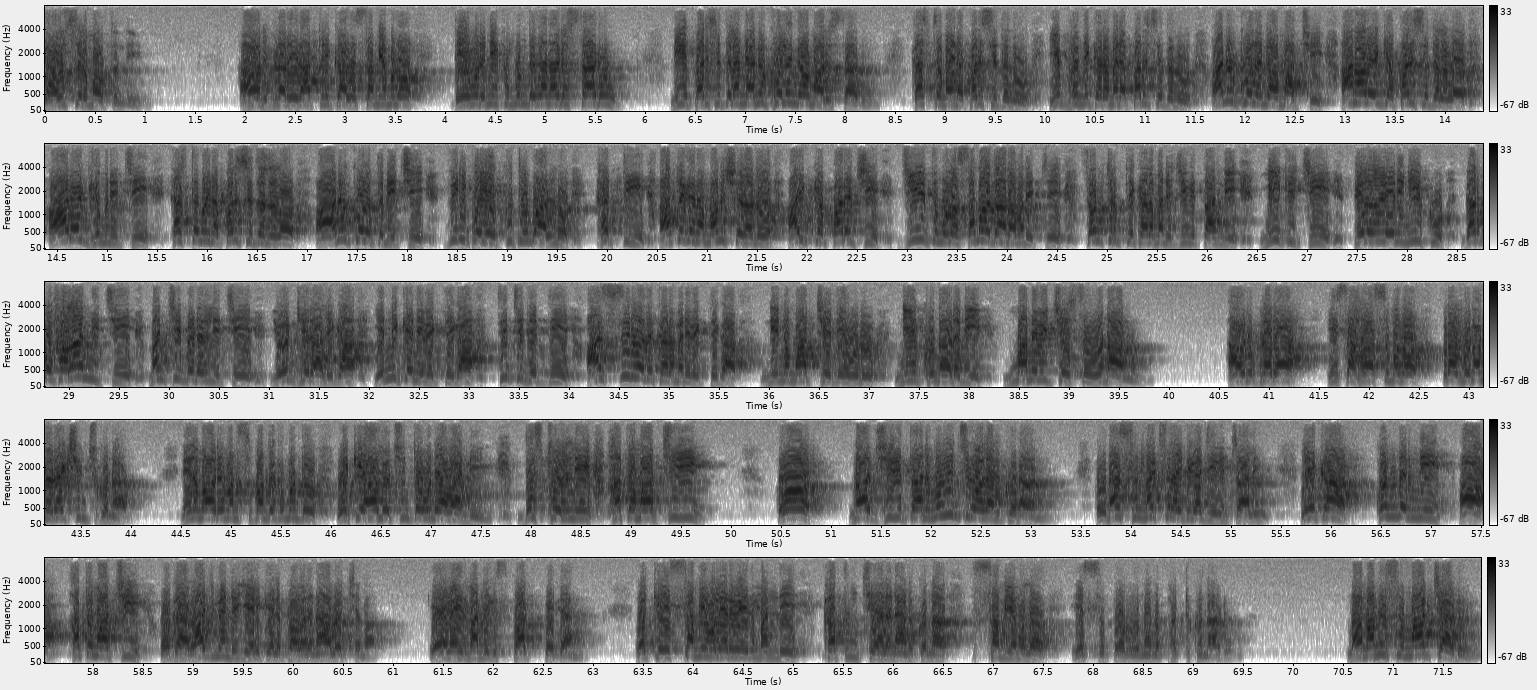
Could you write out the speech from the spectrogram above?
మనకు అవసరం అవుతుంది అవును ఇప్పుడు ఈ రాత్రికాల సమయంలో దేవుడు నీకు ముందుగా నడుస్తాడు. నీ పరిస్థితులన్నీ అనుకూలంగా మారుస్తాడు. కష్టమైన పరిస్థితులు ఇబ్బందికరమైన పరిస్థితులు అనుకూలంగా మార్చి అనారోగ్య పరిస్థితులలో ఆరోగ్యమునిచ్చి కష్టమైన పరిస్థితులలో ఆ అనుకూలతనిచ్చి విడిపోయే కుటుంబాలను కట్టి అతగిన మనుషులను ఐక్యపరిచి జీవితంలో సమాధానమునిచ్చి సంతృప్తికరమైన జీవితాన్ని మీకిచ్చి పిల్లలేని నీకు గర్భఫలాన్నిచ్చి మంచి బిడ్డల్నిచ్చి యోగ్యురాలిగా ఎన్నికైన వ్యక్తిగా తీర్చిదిద్ది ఆశీర్వాదకరమైన వ్యక్తిగా నిన్ను మార్చే దేవుడు నీకున్నాడని మనవి చేస్తూ ఉన్నాను. ఆవిడ ప్రభా ఈ సహాసములో ప్రభు నన్ను రక్షించుకున్నాడు. నేను మారు మనసు పొందక ముందు ఒకే ఆలోచనతో ఉండేవాడిని దుష్టుల్ని హతమార్చి ఓ నా జీవితాన్ని ముగించుకోవాలనుకున్నాను. ఓ నక్స నక్సలైట్గా జీవించాలి. లేక కొందరిని ఆ హతమార్చి ఒక రాజమండ్రి జైలుకి వెళ్ళిపోవాలని ఆలోచన. ఇరవై ఐదు మందికి స్పాట్ పెట్టాను. ఒకే సమయంలో ఇరవై ఐదు మంది కథం చేయాలని అనుకున్న సమయంలో యస్సు ప్రభు నన్ను పట్టుకున్నాడు. నా మనసు మార్చాడు.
